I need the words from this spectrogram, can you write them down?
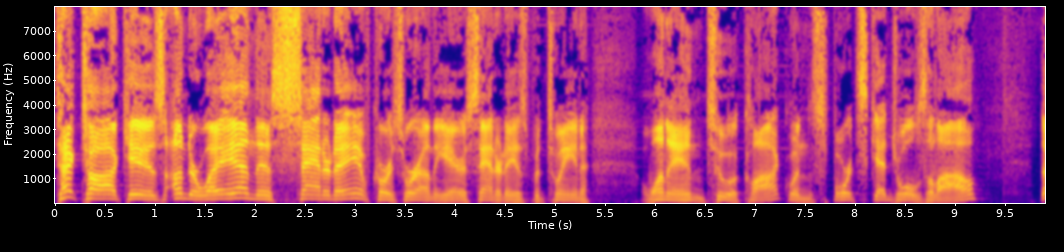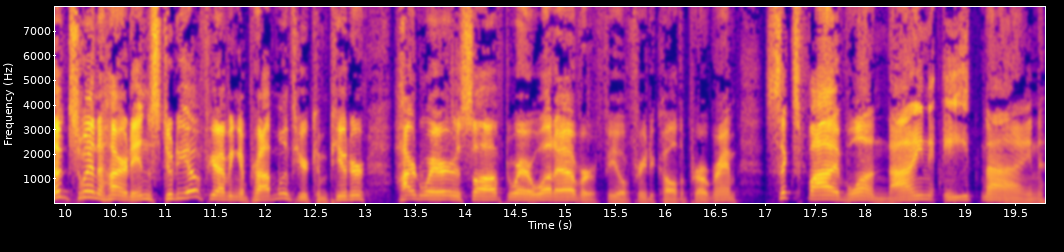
Tech Talk is underway, and this Saturday, of course, we're on the air. Saturday is between 1 and 2 o'clock when sports schedules allow. Doug Swinhart in studio. If you're having a problem with your computer, hardware, software, whatever, feel free to call the program 651 989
